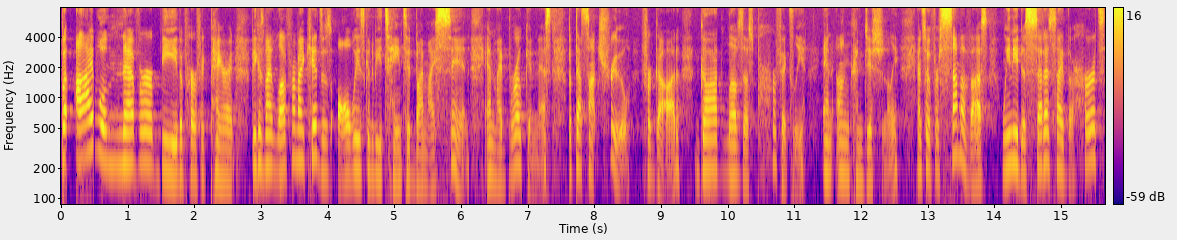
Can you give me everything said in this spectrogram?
but I will never be the perfect parent because my love for my kids is always going to be tainted by my sin and my brokenness. But that's not true for God. God loves us perfectly and unconditionally. And so, for some of us, we need to set aside the hurts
